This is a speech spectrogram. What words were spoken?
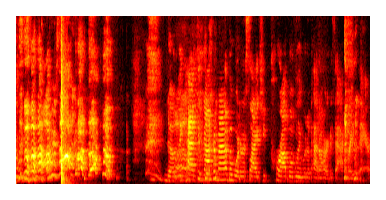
Like, the water No, the cat did not come out of the water slide. She probably would have had a heart attack right there.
